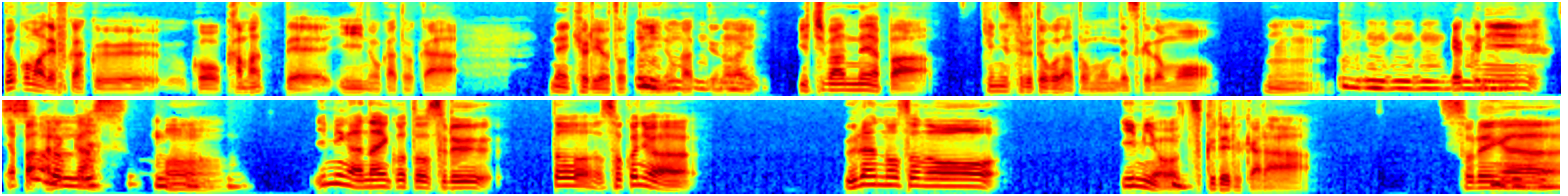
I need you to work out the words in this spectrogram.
どこまで深く、こう、構っていいのかとか、ね、距離を取っていいのかっていうのが一番ね、やっぱ、気にするとこだと思うんですけども。うん。うんうんうんうん逆に、やっぱあれか。うんうんうん意味がないことをすると、そこには、裏のその、意味を作れるから、それが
